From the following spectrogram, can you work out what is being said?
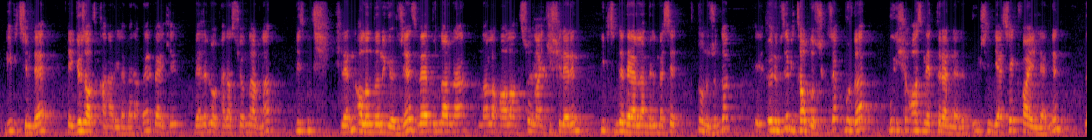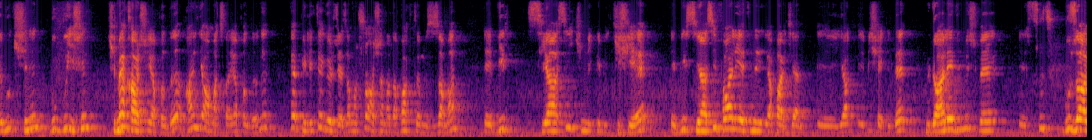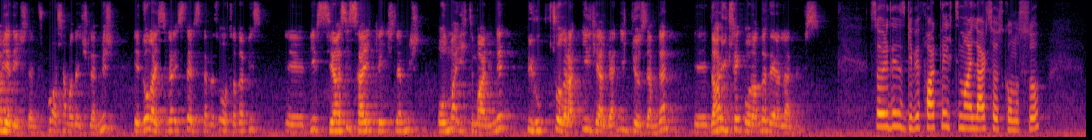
bir biçimde e, gözaltı kararıyla beraber belki belirli operasyonlarla biz bu kişilerin alındığını göreceğiz ve bunlarla bunlarla bağlantısı olan kişilerin bir biçimde değerlendirilmesi sonucunda e, önümüze bir tablo çıkacak. Burada bu işi azmettirenlerin, bu işin gerçek faillerinin ve bu kişinin bu, bu işin kime karşı yapıldığı, hangi amaçla yapıldığını hep birlikte göreceğiz. Ama şu aşamada baktığımız zaman e, bir siyasi kimlikli bir kişiye bir siyasi faaliyetini yaparken e, e, bir şekilde müdahale edilmiş ve e, suç bu zaviyede işlenmiş, bu aşamada işlenmiş. E, dolayısıyla ister istemez ortada biz e, bir siyasi sahikle işlenmiş olma ihtimalini bir hukukçu olarak ilk elden, ilk gözlemden e, daha yüksek oranda değerlendiririz. Söylediğiniz gibi farklı ihtimaller söz konusu.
